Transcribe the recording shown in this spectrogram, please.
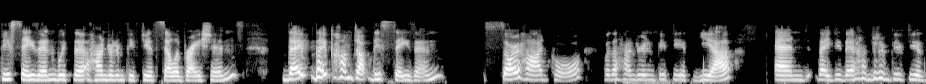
this season with the 150th celebrations, they they pumped up this season so hardcore for the 150th year, and they did their 150th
